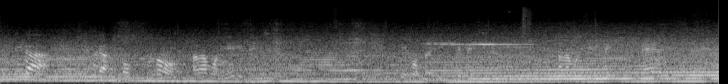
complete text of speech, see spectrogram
次が次がトップの花森絵里選手ということで、花森絵里選手ですね。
